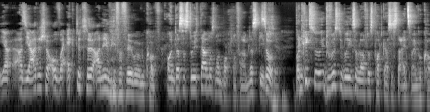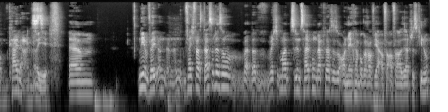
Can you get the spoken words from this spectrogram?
ja, asiatische, overactete Anime-Verfilmung im Kopf. Und das ist durch, da muss man Bock drauf haben. Das geht So. dir. Dann kriegst du, du wirst übrigens im Laufe des Podcasts da ein, zwei bekommen. Keine Angst. Oh je. Ähm, nee, und vielleicht, und, und, vielleicht war es das oder so, weil ich immer zu dem Zeitpunkt gerade dachte, so, oh nee, kein Bock auf, ja, auf, auf asiatisches Kino.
